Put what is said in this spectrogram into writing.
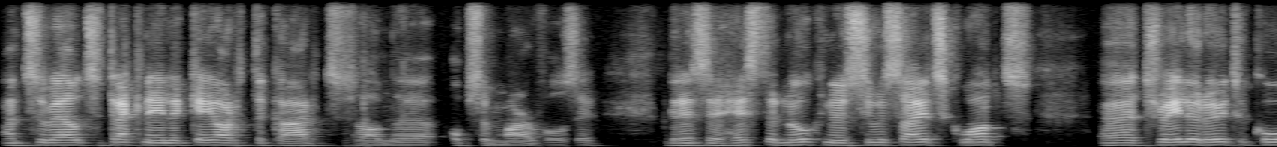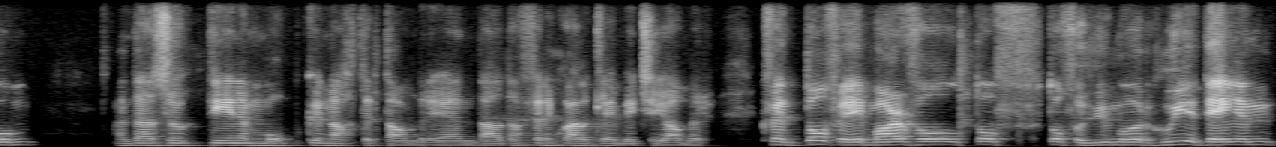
En terwijl ze trekken eigenlijk keihard de kaart van, op zijn Marvels. Er is eh, gisteren ook een Suicide Squad eh, trailer uitgekomen. En dat is ook het ene mopje achter het andere. En dat, dat vind ik wel een klein beetje jammer. Ik vind het tof, hè. Marvel, tof, toffe humor, goede dingen.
